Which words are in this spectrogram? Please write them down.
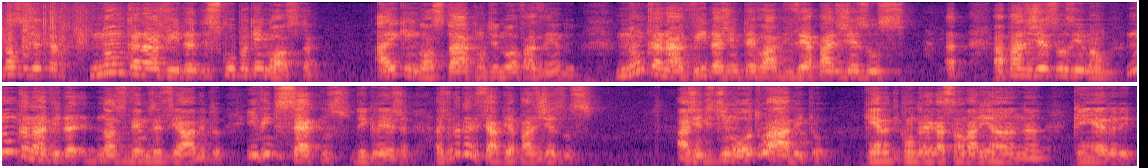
Nosso jeito de... Nunca na vida desculpa quem gosta. Aí quem gostar, continua fazendo. Nunca na vida a gente teve o hábito de dizer a paz de Jesus. A paz de Jesus, irmão. Nunca na vida nós tivemos esse hábito. Em 20 séculos de igreja, a gente nunca teve esse hábito de a paz de Jesus. A gente tinha um outro hábito. Quem era de congregação mariana, quem era de.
